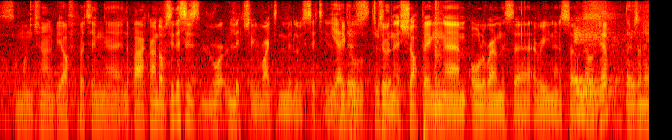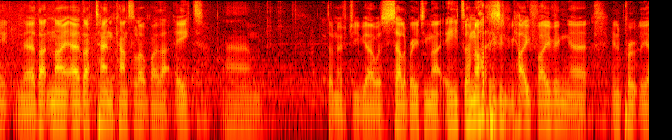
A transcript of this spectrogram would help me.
Someone trying to be off-putting uh, in the background. Obviously, this is r- literally right in the middle of a city. There's Yeah, people there's- there's doing their shopping um, all around this uh, arena. So Oh, yep. There's an eight. yeah, that nine, uh, that ten cancelled out by that eight. Um, don't know if GBR was celebrating that eight or not. They seem to be high-fiving uh, inappropriately,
